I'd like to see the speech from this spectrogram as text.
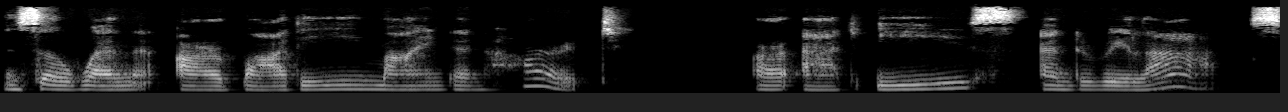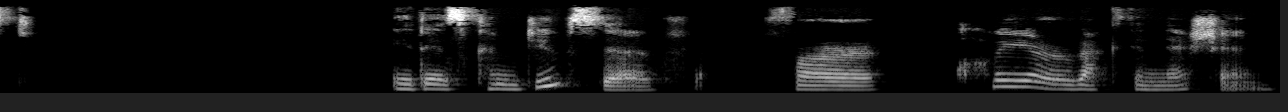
And so when our body, mind, and heart are at ease and relaxed, it is conducive for clear recognition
